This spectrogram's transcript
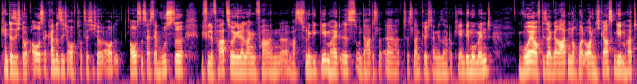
kennt er sich dort aus? Er kannte sich auch tatsächlich dort aus. Das heißt, er wusste, wie viele Fahrzeuge da lang fahren, äh, was das für eine Gegebenheit ist. Und da hat das, äh, hat das Landgericht dann gesagt, okay, in dem Moment, wo er auf dieser Geraden nochmal ordentlich Gas gegeben hat,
